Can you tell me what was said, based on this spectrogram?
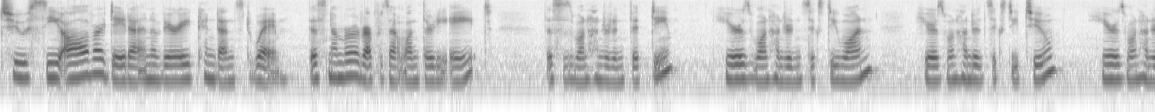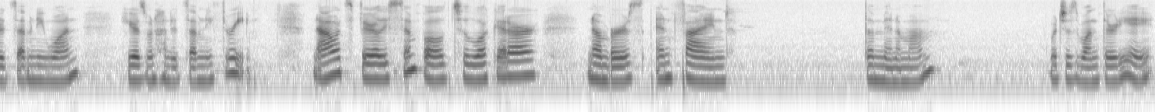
to see all of our data in a very condensed way. This number would represent 138. This is 150. Here's 161. Here's 162. Here's 171. Here's 173. Now it's fairly simple to look at our numbers and find the minimum, which is 138,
